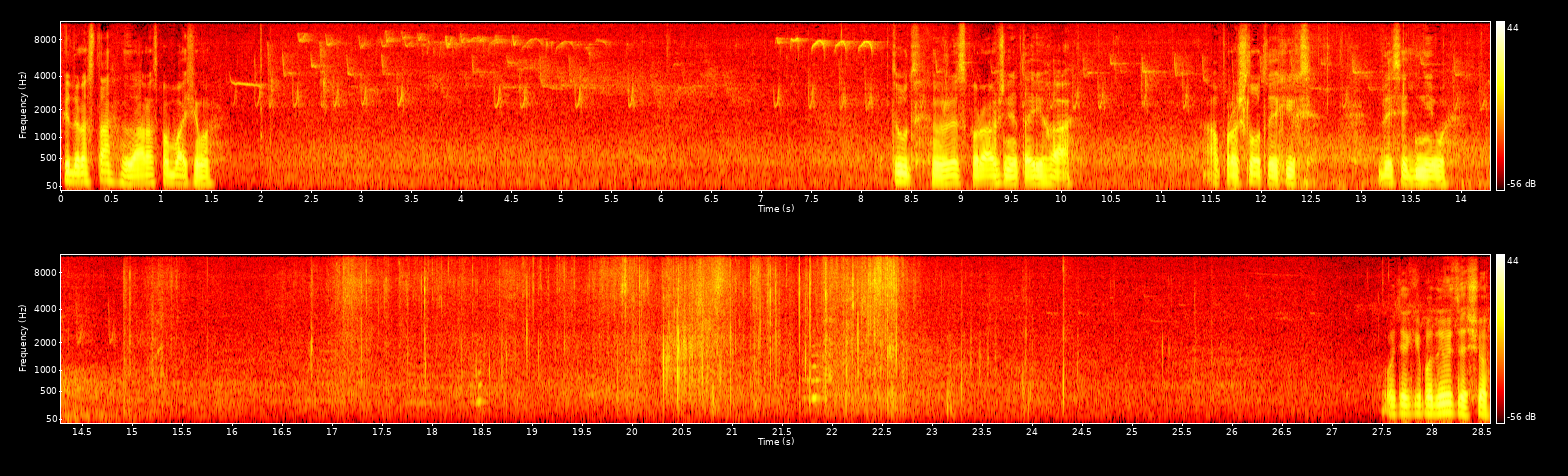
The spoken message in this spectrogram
підроста. Зараз побачимо. Тут вже справжня тайга. А пройшло то якихось 10 днів. От як і подивіться, що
